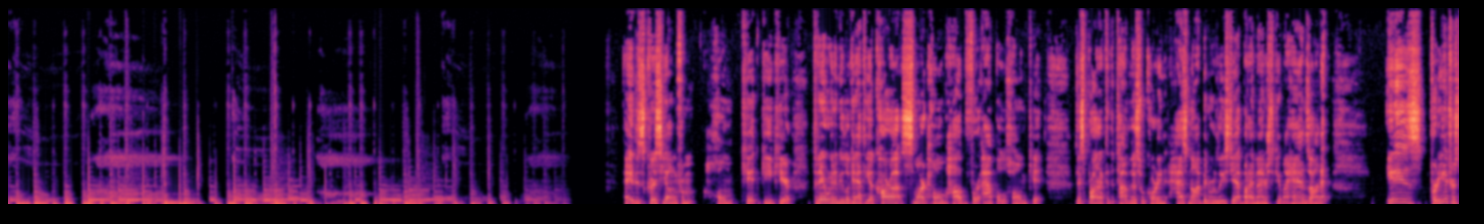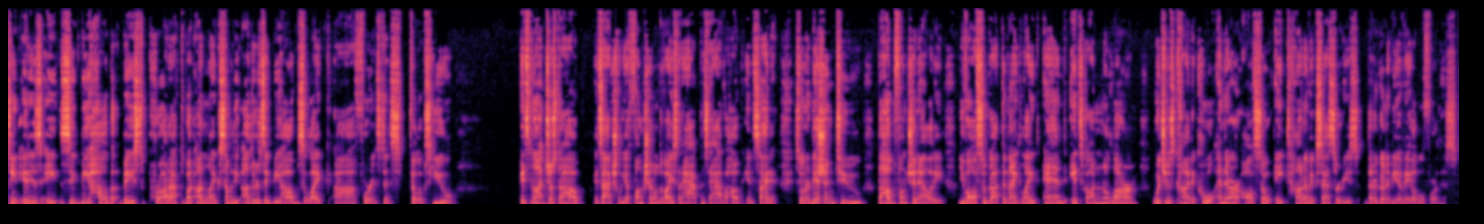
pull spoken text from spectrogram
Hey, this is Chris Young from HomeKit Geek here. Today we're going to be looking at the Aqara Smart Home Hub for Apple HomeKit. This product at the time of this recording has not been released yet, but I managed to get my hands on it. It is pretty interesting. It is a Zigbee hub based product, but unlike some of the other Zigbee hubs, like uh, for instance Philips Hue, it's not just a hub. It's actually a functional device that happens to have a hub inside it. So in addition to the hub functionality, you've also got the night light and it's got an alarm, which is kind of cool. And there are also a ton of accessories that are going to be available for this.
